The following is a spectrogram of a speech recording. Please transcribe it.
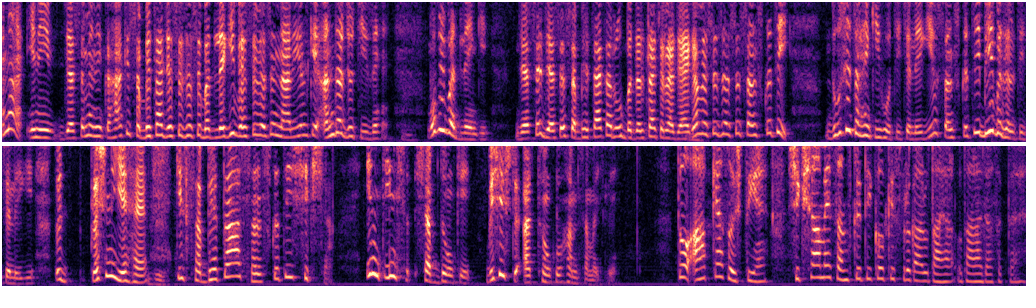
है ना? यानी जैसे मैंने कहा कि सभ्यता जैसे जैसे बदलेगी वैसे वैसे नारियल के अंदर जो चीज़ें हैं वो भी बदलेंगी। जैसे जैसे सभ्यता का रूप बदलता चला जाएगा वैसे जैसे संस्कृति दूसरी तरह की होती चलेगी और संस्कृति भी बदलती चलेगी। तो प्रश्न ये है कि सभ्यता संस्कृति शिक्षा इन तीन शब्दों के विशिष्ट अर्थों को हम समझ लें। तो आप क्या सोचती हैं? शिक्षा में संस्कृति को किस प्रकार उतारा उतारा जा सकता है?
